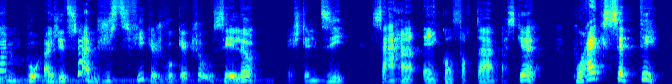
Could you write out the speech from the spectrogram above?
à, me, à me justifier que je vaux quelque chose? C'est là. Mais je te le dis, ça rend inconfortable parce que pour accepter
